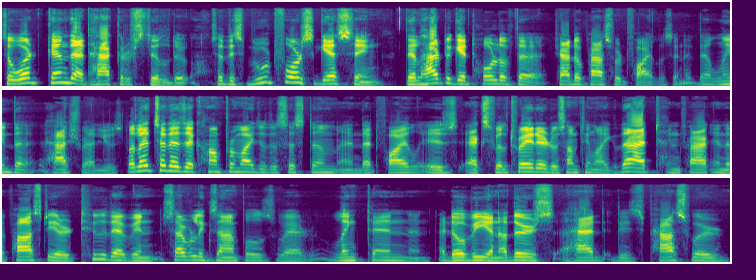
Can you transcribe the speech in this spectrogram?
So, what can that hacker still do? So, this brute force guessing they'll have to get hold of the shadow password file, isn't it? They'll need the hash values. But let's say there's a compromise of the system and that file is exfiltrated or something like that. In fact, in the past year or two, there have been several examples where LinkedIn and Adobe and others had these password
